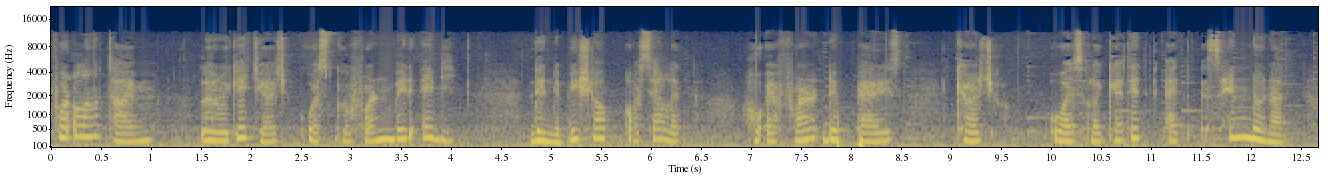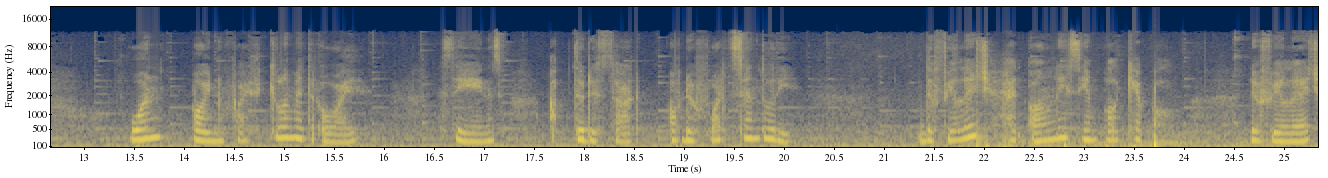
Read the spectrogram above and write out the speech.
For a long time, Le Gagage was governed by the abbey, then the bishop of Charlotte. However, the parish church was located at Saint Donat, 1.5 km away, since up to the start of the 4th century. The village had only simple chapel. The village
